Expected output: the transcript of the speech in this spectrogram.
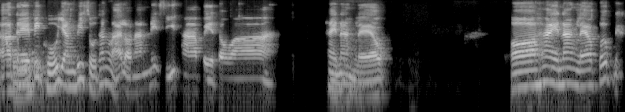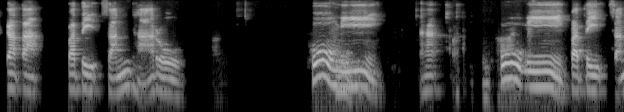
อ่าเตภิกขุยังภิกษุทั้งหลายเหล่านั้น นิสีทาเปตวา ให้นั่งแล้ว พอให้นั่งแล้วปุ๊บเนี่ยกาตะปฏิสันถาโร ผู้มีนะฮะผู้มีปฏิสัน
